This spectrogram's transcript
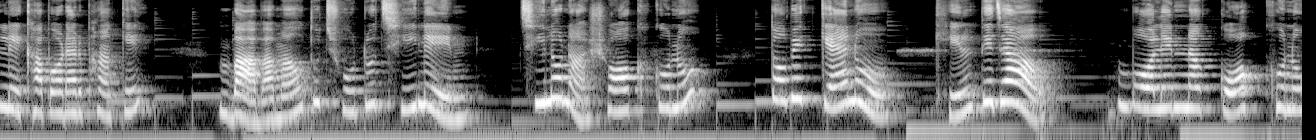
লেখাপড়ার ফাঁকে। বাবা মাও তো ছোট ছিলেন, ছিল না শখ কোনো, তবে কেন খেলতে যাও? বলেন না কখনো।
